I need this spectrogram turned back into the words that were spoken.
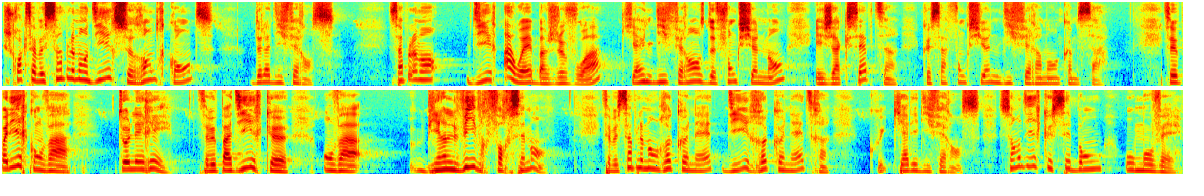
Je crois que ça veut simplement dire se rendre compte de la différence. Simplement dire ah ouais bah je vois qu'il y a une différence de fonctionnement et j'accepte que ça fonctionne différemment comme ça. Ça ne veut pas dire qu'on va tolérer. Ça ne veut pas dire que on va bien le vivre forcément. Ça veut simplement reconnaître, dire reconnaître qu'il y a des différences, sans dire que c'est bon ou mauvais.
